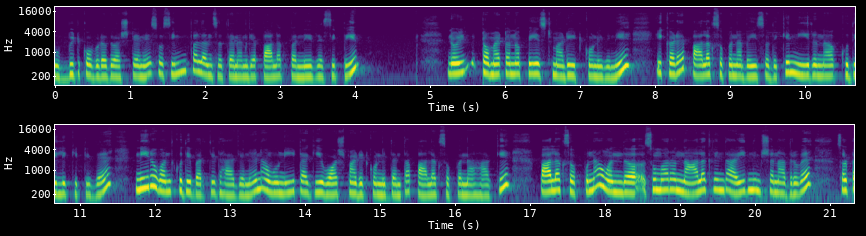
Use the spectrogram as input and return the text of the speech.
ರುಬ್ಬಿಟ್ಕೊಬಿಡೋದು ಅಷ್ಟೇ ಸೊ ಸಿಂಪಲ್ ಅನಿಸುತ್ತೆ ನನಗೆ ಪಾಲಕ್ ಪನ್ನೀರ್ ರೆಸಿಪಿ. ನೋಡಿ, ಟೊಮ್ಯಾಟೊನ ಪೇಸ್ಟ್ ಮಾಡಿ ಇಟ್ಕೊಂಡಿದ್ದೀನಿ. ಈ ಕಡೆ ಪಾಲಕ್ ಸೊಪ್ಪನ್ನು ಬೇಯಿಸೋದಕ್ಕೆ ನೀರನ್ನು ಕುದಿಲಿಕ್ಕಿಟ್ಟಿದ್ದೆ ನೀರು ಒಂದು ಕುದಿ ಬರ್ತಿದ್ದ ಹಾಗೇ ನಾವು ನೀಟಾಗಿ ವಾಶ್ ಮಾಡಿಟ್ಕೊಂಡಿದ್ದಂಥ ಪಾಲಕ್ ಸೊಪ್ಪನ್ನು ಹಾಕಿ, ಪಾಲಕ್ ಸೊಪ್ಪನ್ನ ಒಂದು ಸುಮಾರು ಒಂದು ನಾಲ್ಕರಿಂದ ಐದು ನಿಮಿಷನಾದ್ರೂ ಸ್ವಲ್ಪ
